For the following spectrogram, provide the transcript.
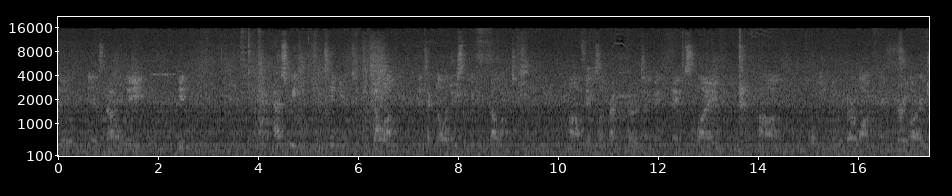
do is not only in as we continue to develop the technologies that we have developed, uh, things like rapid prototyping, things like um, what we can do with Verilog and very large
